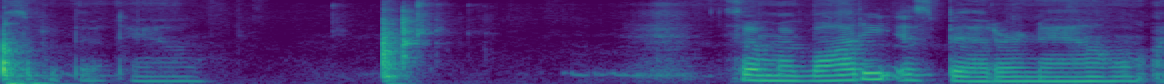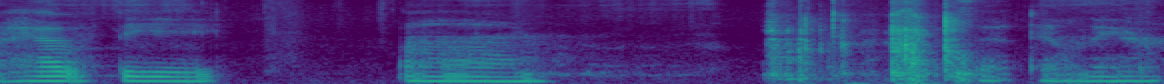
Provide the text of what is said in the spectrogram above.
Let's put that down. So my body is better now. I have the, um, that down there.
